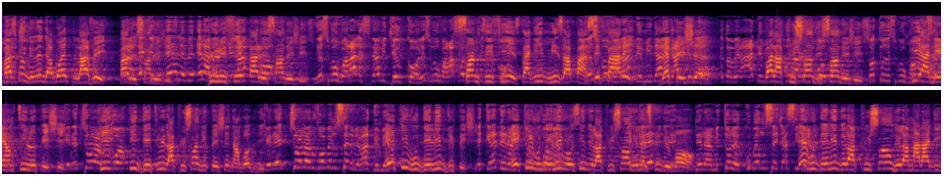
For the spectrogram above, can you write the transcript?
Parce que vous devez d'abord être lavé par le sang de Jésus. Purifié par le sang de Jésus. Sanctifié, c'est-à-dire mis à part, séparé des pécheurs par la puissance du sang de Jésus. Qui anéantit le péché. Qui, qui détruit la puissance du péché dans votre vie. Et qui vous délivre du péché. Et qui vous délivre aussi de la puissance de l'esprit de mort. Et vous délivre de la puissance de la maladie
